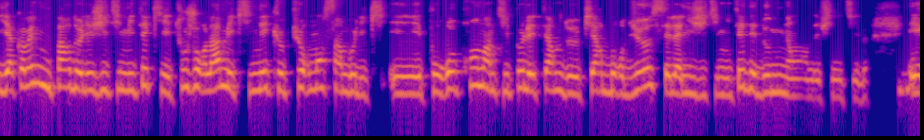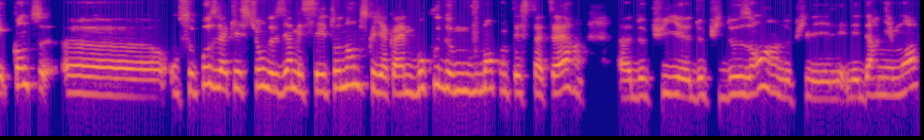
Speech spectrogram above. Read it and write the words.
il y a quand même une part de légitimité qui est toujours là, mais qui n'est que purement symbolique. Et pour reprendre un petit peu les termes de Pierre Bourdieu, c'est la légitimité des dominants, en définitive. Mmh. Et quand euh, on se pose la question de se dire, mais c'est étonnant parce qu'il y a quand même beaucoup de mouvements contestataires depuis, depuis deux ans, hein, depuis les, les, derniers mois.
